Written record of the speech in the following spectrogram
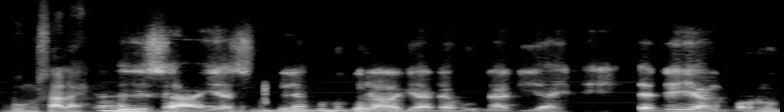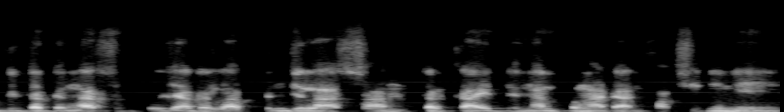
Bung Saleh? Jadi saya sebetulnya kebetulan lagi ada Bu Nadia ini. Jadi yang perlu kita dengar sebetulnya adalah penjelasan terkait dengan pengadaan vaksin ini.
